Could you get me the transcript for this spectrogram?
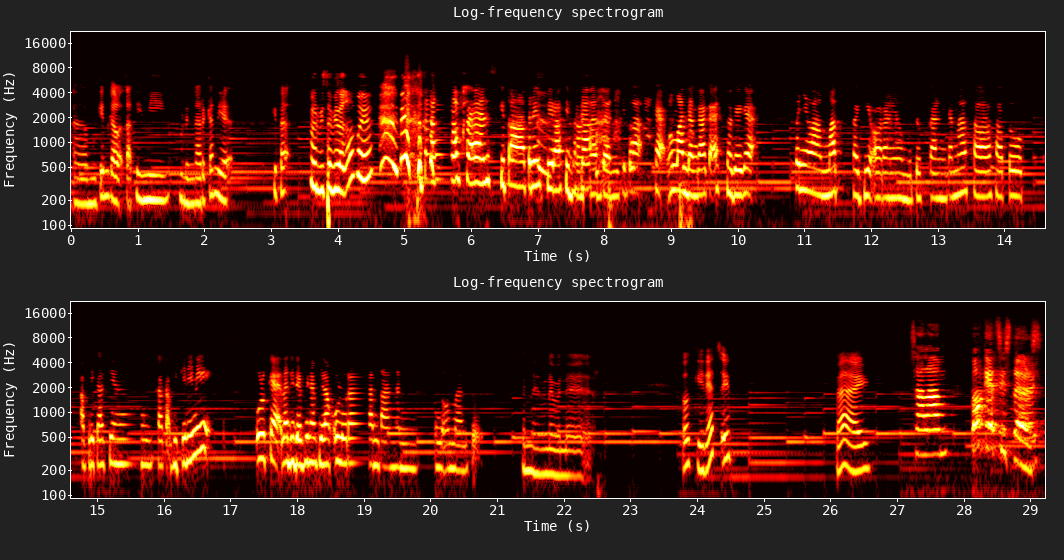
Uh, mungkin kalau Kak Timi mendengarkan ya kita baru bisa bilang apa ya? Kita ngefans, kita terinspirasi banget dan kita kayak memandang kakak sebagai kayak penyelamat bagi orang yang membutuhkan karena salah satu aplikasi yang kakak bikin ini ul kayak tadi Devina bilang uluran tangan untuk membantu. Benar benar benar. Oke, okay, that's it. Bye. Salam Pocket Sisters.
